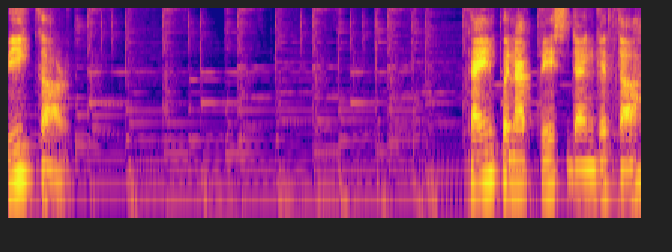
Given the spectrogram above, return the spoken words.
bikar, kain penapis dan getah,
